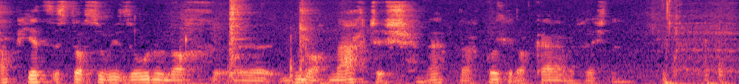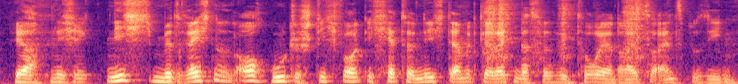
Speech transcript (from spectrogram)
ab jetzt ist doch sowieso nur noch, äh, nur noch Nachtisch. Ne? Da konnte doch keiner mit rechnen. Ja, nicht, nicht mit rechnen und auch gutes Stichwort. Ich hätte nicht damit gerechnet, dass wir Victoria 3 zu 1 besiegen.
